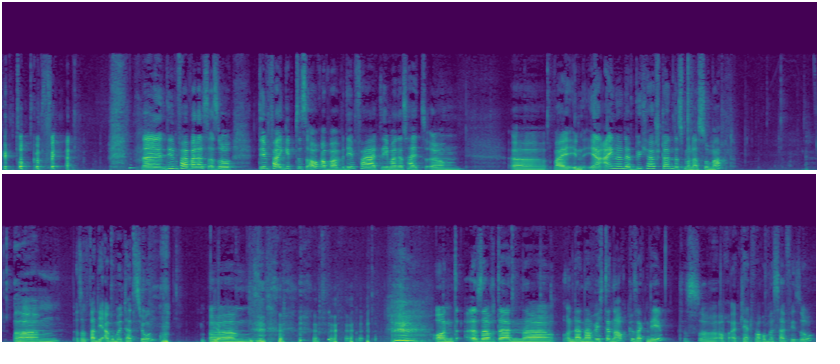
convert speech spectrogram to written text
ungefähr. Nein, in dem Fall war das, also, in dem Fall gibt es auch, aber in dem Fall hat jemand das halt, ähm, äh, weil in, in einer der Bücher stand, dass man das so macht. Ähm, also das war die Argumentation. Ja. Ähm, und also dann äh, und dann habe ich dann auch gesagt, nee, das ist äh, auch erklärt, warum, weshalb, wieso.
